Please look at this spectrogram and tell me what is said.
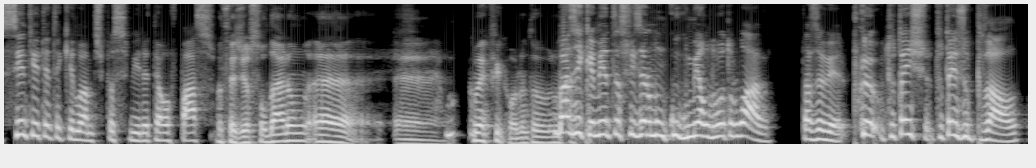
180 km para subir até ao passo. Ou seja, eles soldaram a. a- Como é que ficou? Não estou. não Basicamente, eles fizeram um cogumelo do outro lado. Estás a ver? Porque tu tens, tu tens o pedal,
